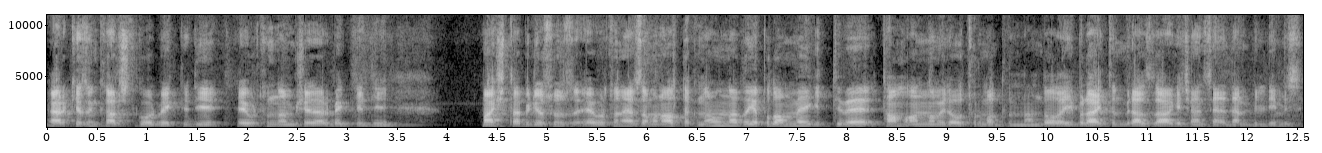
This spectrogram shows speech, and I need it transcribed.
herkesin karşılık gol beklediği, Everton'dan bir şeyler beklediği maçta biliyorsunuz Everton her zaman alt takımlar. Onlar da yapılanmaya gitti ve tam anlamıyla oturmadığından dolayı Brighton biraz daha geçen seneden bildiğimiz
